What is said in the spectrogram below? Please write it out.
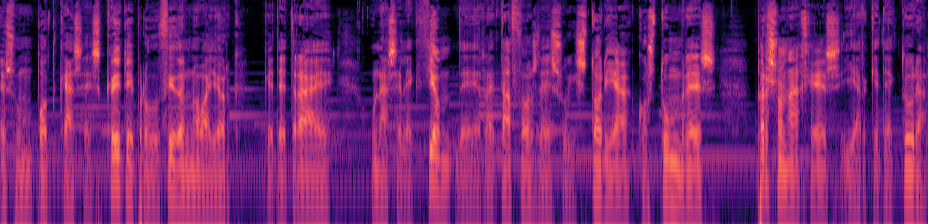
es un podcast escrito y producido en Nueva York que te trae una selección de retazos de su historia, costumbres, personajes y arquitectura,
